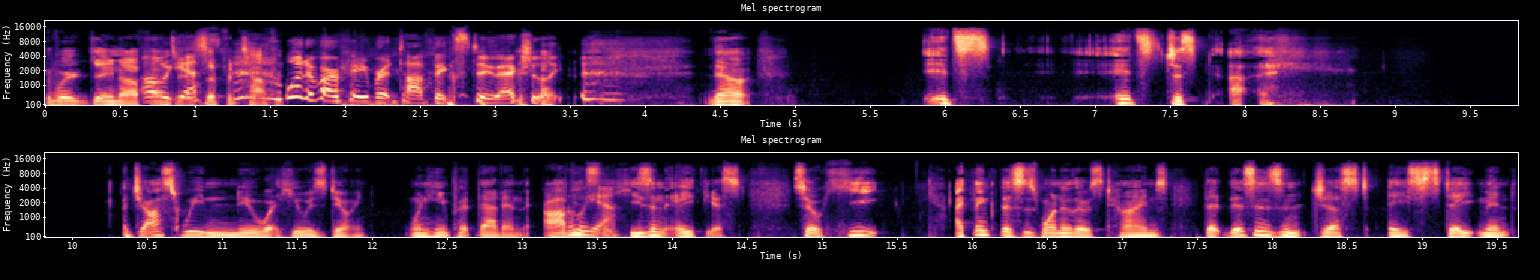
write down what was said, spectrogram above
we're getting off Oh, onto yes. a different topic. One of our favorite topics, too, actually. Now, it's it's just uh, Joss Whedon knew what he was doing when he put that in there. Obviously, Oh, yeah. he's an atheist, so he. I think this is one of those times that this isn't just a statement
